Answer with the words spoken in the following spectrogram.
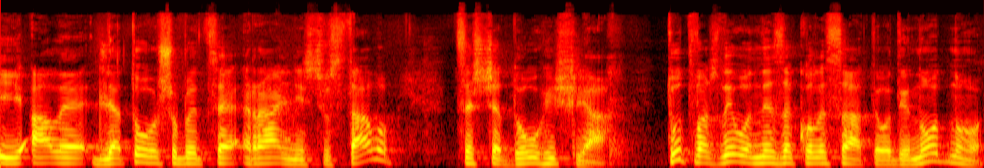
І, але для того, щоб це реальністю стало, це ще довгий шлях. Тут важливо не заколесати один одного,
